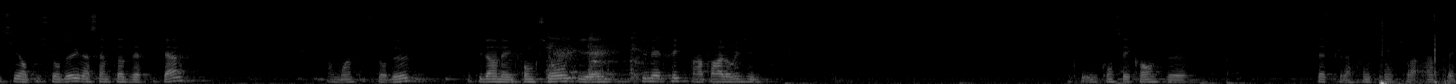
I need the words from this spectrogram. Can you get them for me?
Ici, en pi sur 2, une asymptote verticale, en moins pi sur 2. Et puis là, on a une fonction qui est symétrique par rapport à l'origine. C'est une conséquence de fait que la fonction soit impaire.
